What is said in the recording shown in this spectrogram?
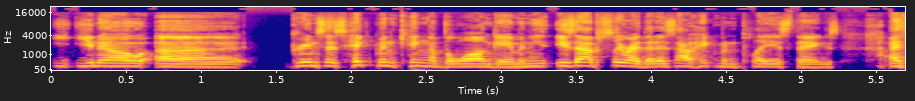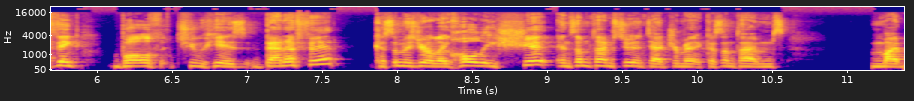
you know, uh, Green says Hickman king of the long game, and he, he's absolutely right. That is how Hickman plays things. I think both to his benefit, because sometimes you're like, holy shit, and sometimes to his detriment, because sometimes my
